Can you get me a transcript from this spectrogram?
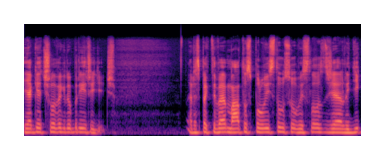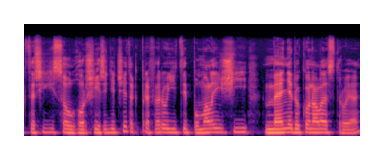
jak je člověk dobrý řidič. respektive má to spolu jistou souvislost, že lidi, kteří jsou horší řidiči, tak preferují ty pomalejší, méně dokonalé stroje.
